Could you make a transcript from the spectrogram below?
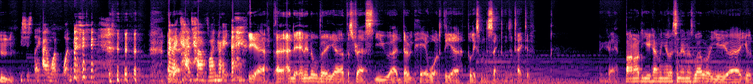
Hmm. She's just like I want one, but I can't have one right now. Yeah, uh, and and in all the uh, the stress, you uh, don't hear what the uh, policeman is saying to the detective. Okay, Barnard, are you having a listen in as well, or are you uh, you're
